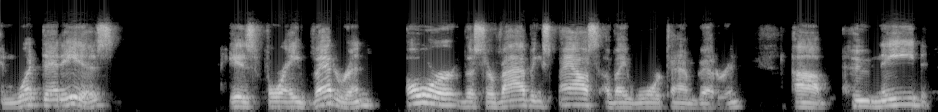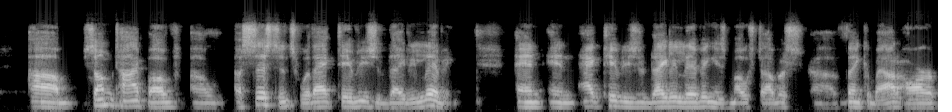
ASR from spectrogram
And what that is, is for a veteran or the surviving spouse of a wartime veteran uh, who need um, some type of uh, assistance with activities of daily living. And, and activities of daily living, as most of us uh, think about, are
